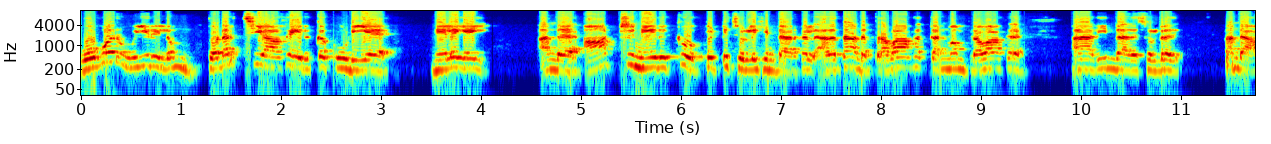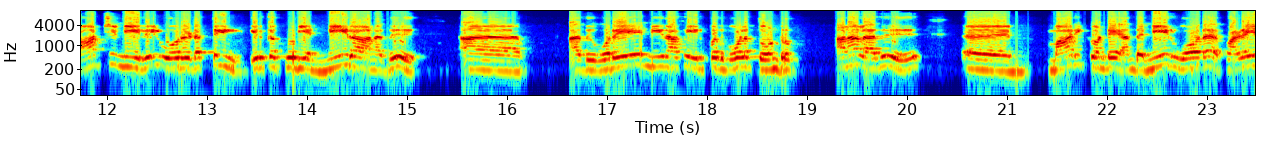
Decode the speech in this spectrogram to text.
ஒவ்வொரு உயிரிலும் தொடர்ச்சியாக இருக்கக்கூடிய நிலையை அந்த ஆற்று நீருக்கு ஒப்பிட்டு சொல்லுகின்றார்கள். அதைத்தான் அந்த பிரவாக கண்மம் பிரவாக அப்படின்னு அதை சொல்றது. அந்த ஆற்று நீரில் ஒரு இடத்தில் இருக்கக்கூடிய நீரானது ஆஹ் அது ஒரே நீராக இருப்பது போல தோன்றும். ஆனால் அது ஆஹ் மாறிக்கொண்டே அந்த நீர் ஓட பழைய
